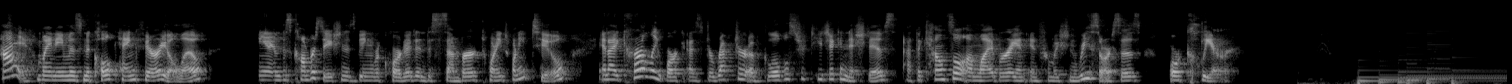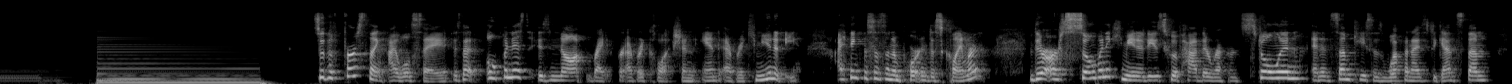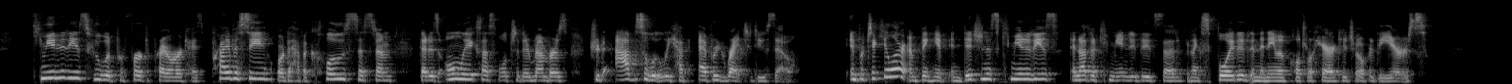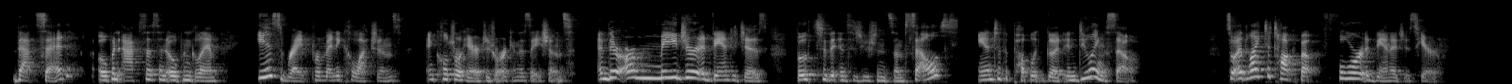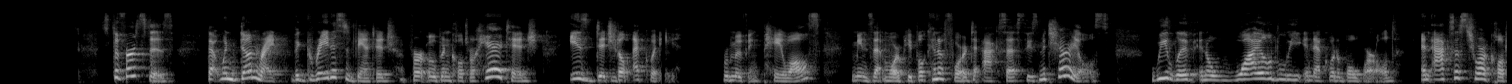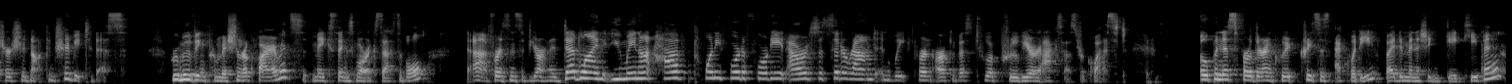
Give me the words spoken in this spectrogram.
Hi, my name is Nicole Kang Ferraiolo, and this conversation is being recorded in December 2022. And I currently work as Director of Global Strategic Initiatives at the Council on Library and Information Resources, or CLIR. So the first thing I will say is that openness is not right for every collection and every community. I think this is an important disclaimer. There are so many communities who have had their records stolen and in some cases weaponized against them. Communities who would prefer to prioritize privacy or to have a closed system that is only accessible to their members should absolutely have every right to do so. In particular, I'm thinking of indigenous communities and other communities that have been exploited in the name of cultural heritage over the years. That said, open access and open GLAM is right for many collections and cultural heritage organizations. And there are major advantages both to the institutions themselves and to the public good in doing so. So I'd like to talk about four advantages here. So the first is that when done right, the greatest advantage for open cultural heritage is digital equity. Removing paywalls means that more people can afford to access these materials. We live in a wildly inequitable world, and access to our culture should not contribute to this. Removing permission requirements makes things more accessible. Uh, for instance, if you're on a deadline, you may not have 24 to 48 hours to sit around and wait for an archivist to approve your access request. Openness further increases equity by diminishing gatekeeping.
